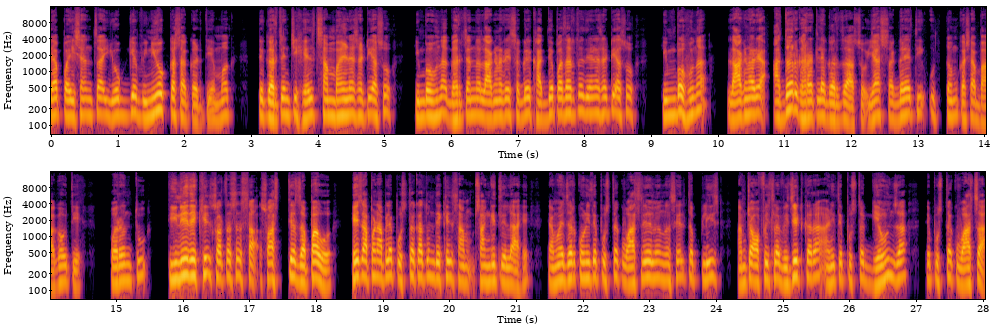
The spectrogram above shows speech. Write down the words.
त्या पैशांचा योग्य विनियोग कसा करते मग ते घरच्यांची हेल्थ सांभाळण्यासाठी असो, किंबहुना घरच्यांना लागणारे सगळे खाद्यपदार्थ देण्यासाठी असो, किंबहुना लागणाऱ्या आदर घरातल्या गरजा असो, या सगळ्या ती उत्तम कशा भागवते परंतु तिने देखील स्वतःचं सा स्वास्थ्य जपावं हेच आपण आपल्या पुस्तकातून देखील सां सांगितलेलं आहे. त्यामुळे जर कोणी ते पुस्तक वाचलेलं नसेल, तर प्लीज आमच्या ऑफिसला व्हिजिट करा आणि ते पुस्तक घेऊन जा. ते पुस्तक वाचा.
